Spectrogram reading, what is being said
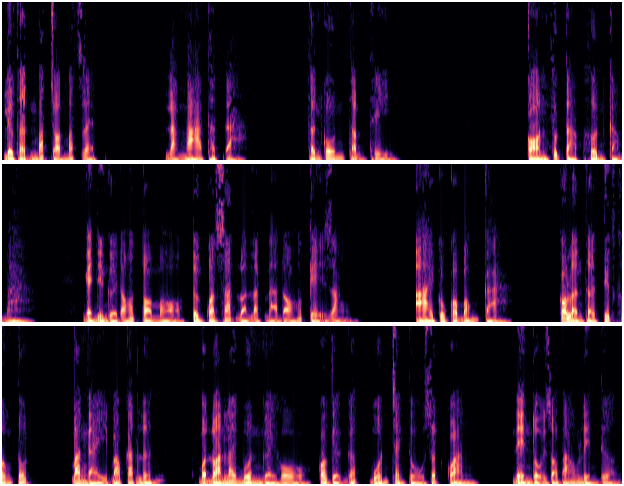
Liêu thần mắt tròn mắt dẹt. Là ma thật à? Thần côn thầm thì. Còn phức tạp hơn cả ma. Nghe như người đó tò mò từng quan sát đoàn lạc đà đó kể rằng ai cũng có bóng cả. Có lần thời tiết không tốt, ban ngày bao cát lớn, một đoàn lai buôn người hồ có việc gấp muốn tranh thủ xuất quan nên đội gió bão lên đường.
